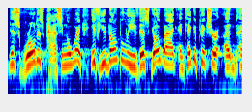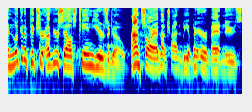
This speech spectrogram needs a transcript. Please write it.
This world is passing away. If you don't believe this, go back and take a picture and, and look at a picture of yourselves 10 years ago. I'm sorry, I'm not trying to be a bearer of bad news.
